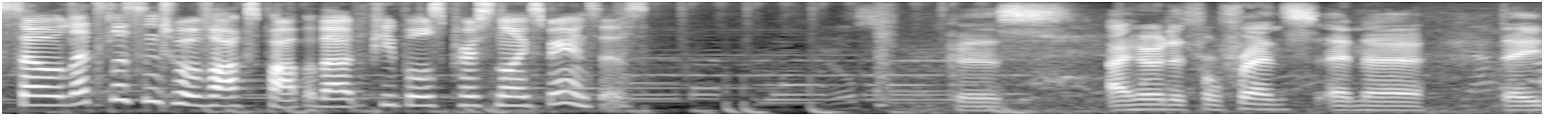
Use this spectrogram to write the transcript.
So, let's listen to a Vox Pop about people's personal experiences. Because I heard it from friends and uh, they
